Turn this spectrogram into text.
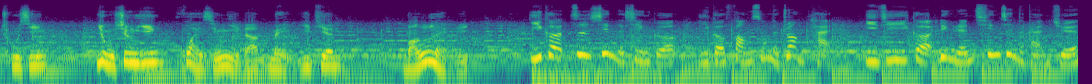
初心，用声音唤醒你的每一天。王磊，一个自信的性格，一个放松的状态，以及一个令人亲近的感觉，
